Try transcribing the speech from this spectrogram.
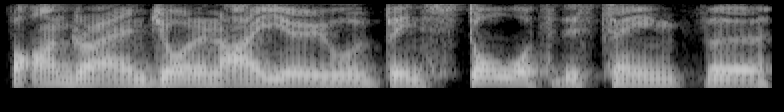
for Andre and Jordan Ayew, who have been stalwarts of this team for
